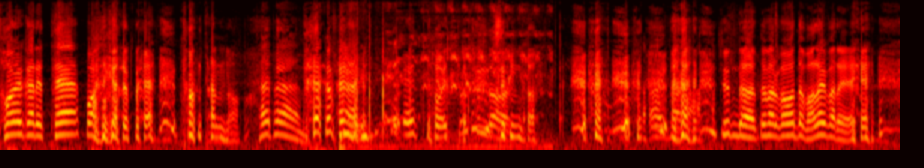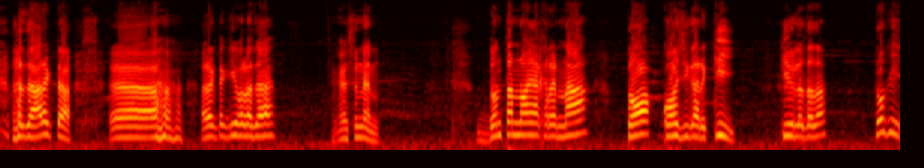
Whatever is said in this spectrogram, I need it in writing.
থয়কারে থে পয়কারে পে তন্তান্ন। হ্যাঁ এই তো সুন্দর। সুন্দর তোমার বাবা তো ভালোই পারে। আচ্ছা আরেকটা আরেকটা কি বলা যায়? এ, দন্তার দন্তান্ন আকারে না ট কহজিকারে কি? কি হলো দাদা? টকি।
